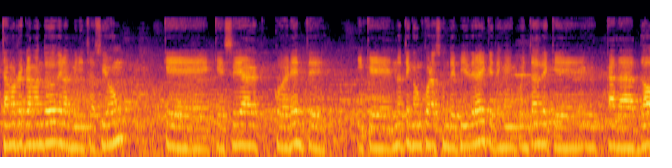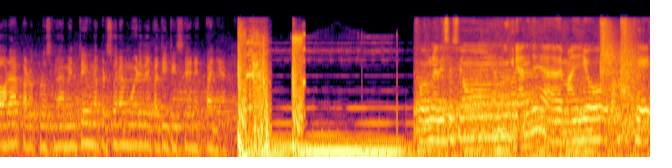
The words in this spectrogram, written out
Estamos reclamando de la Administración que, sea coherente y que no tenga un corazón de piedra y que tenga en cuenta de que cada dos horas aproximadamente una persona muere de hepatitis C en España. Fue una decisión muy grande, además yo que,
